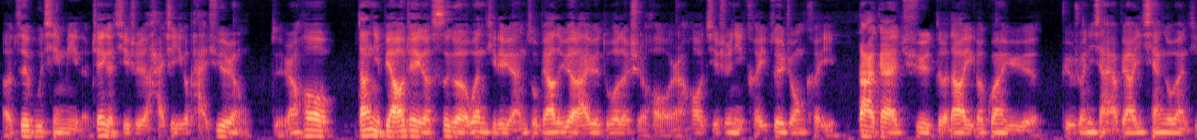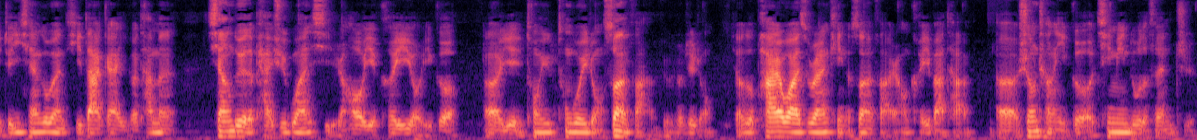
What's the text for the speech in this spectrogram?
呃最不亲密的，这个其实还是一个排序任务。对，然后当你标这个四个问题的元组标的越来越多的时候，然后其实你可以最终可以大概去得到一个关于。比如说，你想要标一千个问题，这一千个问题大概一个他们相对的排序关系，然后也可以有一个呃，也通通过一种算法，比如说这种叫做 pairwise ranking 的算法，然后可以把它呃生成一个亲密度的分值，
